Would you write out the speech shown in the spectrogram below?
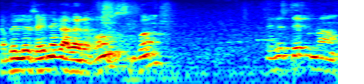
Tá beleza aí, né, galera? Vamos, vamos. Perder tempo não.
